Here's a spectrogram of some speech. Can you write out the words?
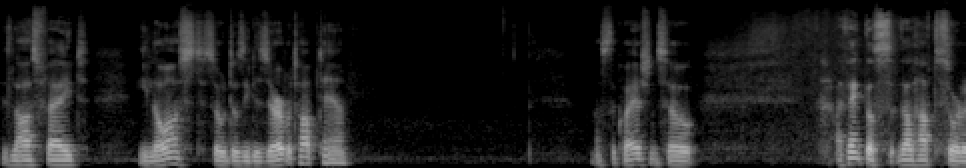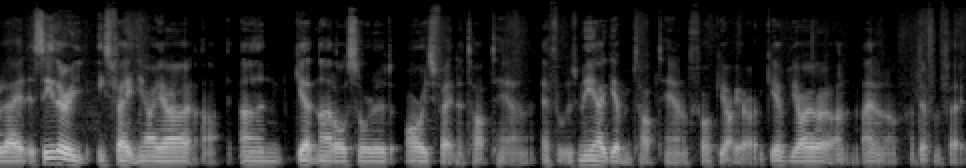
His last fight he lost, so does he deserve a top 10? That's the question. So I think they'll they'll have to sort it out. It's either he's fighting Yaya uh, and getting that all sorted, or he's fighting a top ten. If it was me, I'd give him top ten and fuck Yaya. Give Yaya, I don't know, a different fight.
